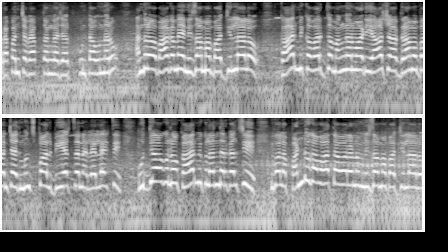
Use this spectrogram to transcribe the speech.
ప్రపంచవ్యాప్తంగా జరుపుకుంటా ఉన్నారు. అందులో భాగమే నిజామాబాద్ జిల్లాలో కార్మిక వర్గం అంగన్వాడీ ఆశా గ్రామ పంచాయతీ మున్సిపల్ బిఎస్ఎన్ఎల్ ఎల్ఐసి ఉద్యోగులు కార్మికులందరూ కలిసి ఇవాళ పండుగ వాతావరణం నిజామాబాద్ జిల్లాలో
